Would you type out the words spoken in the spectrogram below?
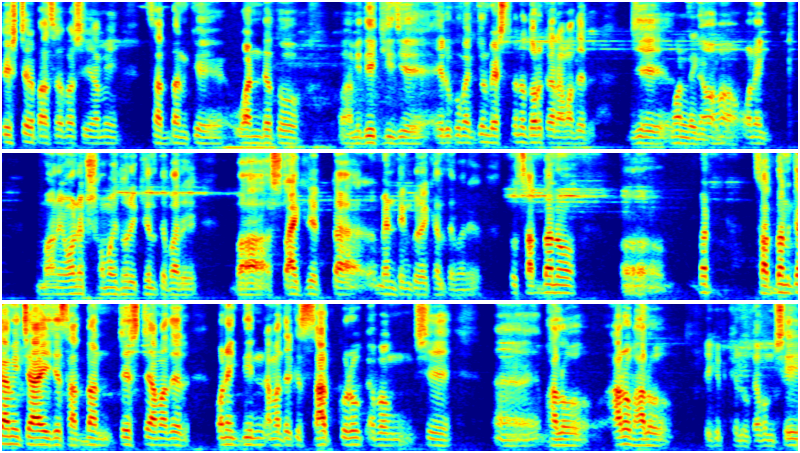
টেস্টের পাশাপাশি আমি সাদমানকে ওয়ান ডে তো আমি দেখি যে এরকম একজন ব্যাটসম্যানও দরকার আমাদের যে অনেক মানে অনেক সময় ধরে খেলতে পারে বা স্ট্রাইক রেটটা মেনটেন করে খেলতে পারে। তো সাদবানও বাট সাদবানকে আমি চাই যে সাদবান টেস্টে আমাদের অনেক দিন আমাদেরকে সার্ভ করুক এবং সে ভালো আরও ভালো ক্রিকেট খেলুক এবং সেই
